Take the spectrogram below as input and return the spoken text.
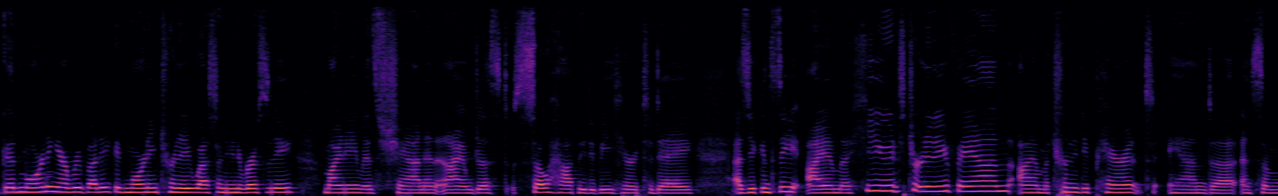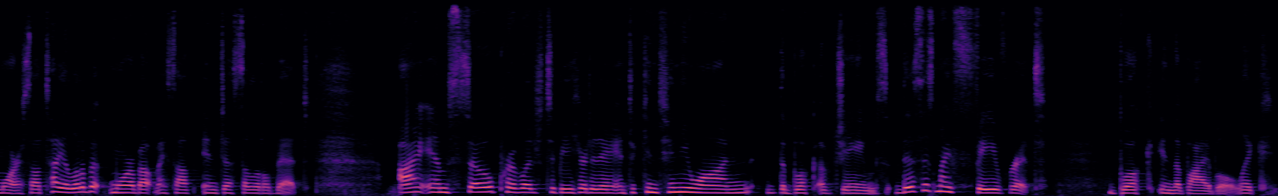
Good morning, everybody. Good morning, Trinity Western University. My name is Shannon, and I am just so happy to be here today. As you can see, I am a huge Trinity fan. I am a Trinity parent, and uh, and some more. So I'll tell you a little bit more about myself in just a little bit. I am so privileged to be here today and to continue on the book of James. This is my favorite book in the Bible, like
